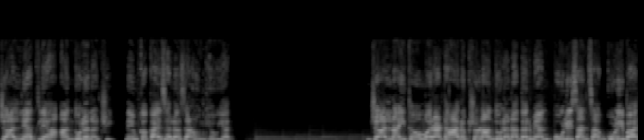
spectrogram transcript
जालन्यातल्या आंदोलनाची. नेमकं काय झालं जाणून घेऊयात. जालना इथं मराठा आरक्षण आंदोलनादरम्यान पोलिसांचा गोळीबार.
